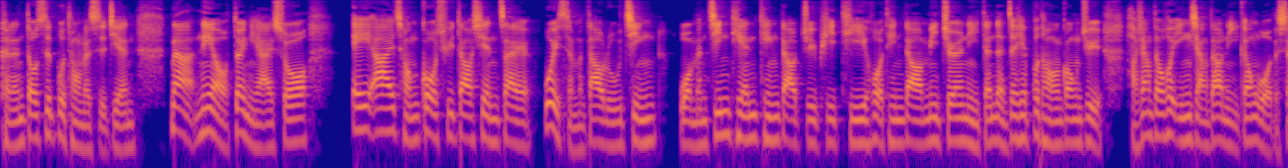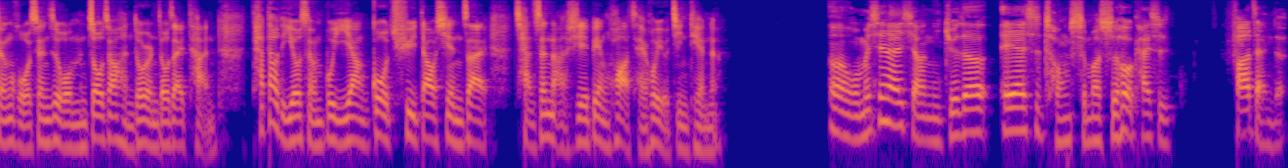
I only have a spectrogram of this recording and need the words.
可能。都是不同的时间。那 Neil 对你来说，AI 从过去到现在，为什么到如今，我们今天听到 GPT 或听到 Midjourney 等等这些不同的工具，好像都会影响到你跟我的生活，甚至我们周遭很多人都在谈，它到底有什么不一样？过去到现在产生哪些变化，才会有今天呢？呃，我们先来想，你觉得 AI 是从什么时候开始发展的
